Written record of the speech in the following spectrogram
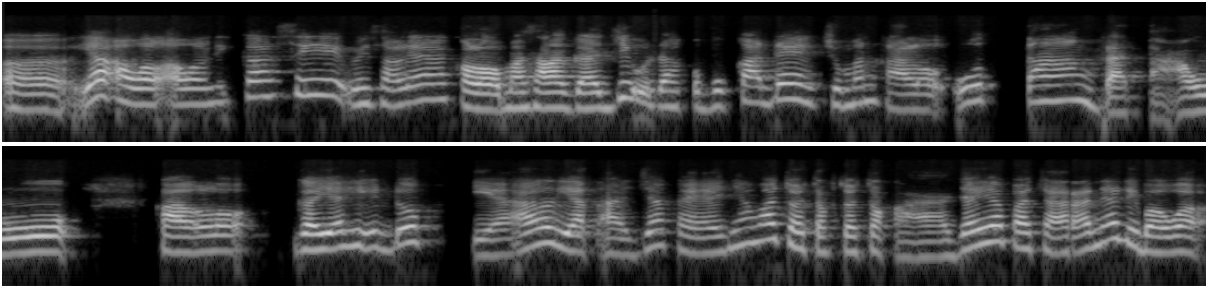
Uh, ya awal-awal nikah sih misalnya kalau masalah gaji udah kebuka deh. Cuman kalau utang nggak tahu. Kalau gaya hidup ya lihat aja kayaknya mah cocok-cocok aja ya pacarannya. Dibawa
